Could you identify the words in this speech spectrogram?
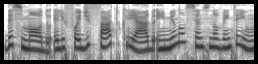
Desse modo, ele foi de fato criado em 1991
